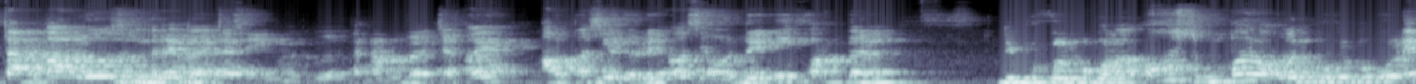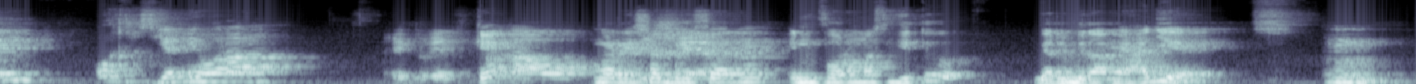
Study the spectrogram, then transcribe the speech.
Tanpa lu sebenarnya baca sih menurut gue. Karena lu baca, oh ya, apa sih Audrey? Oh si Audrey nih korban dipukul-pukul. Oh sumpah lo dipukul-pukulin. Oh kasihan nih orang. Itu lihat Kayak atau Ngeriset ngeriset informasi gitu biar lebih rame aja ya. Hmm.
